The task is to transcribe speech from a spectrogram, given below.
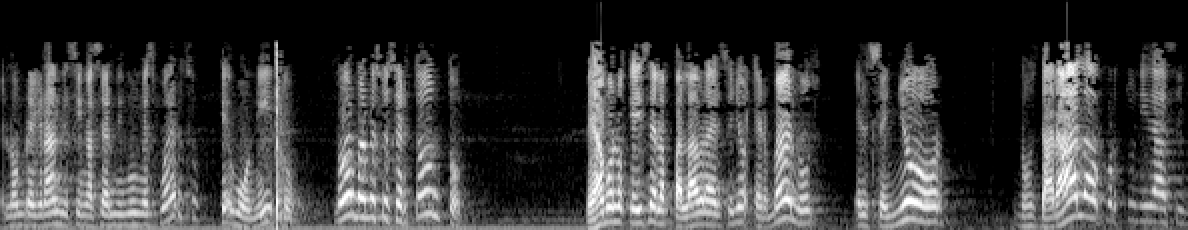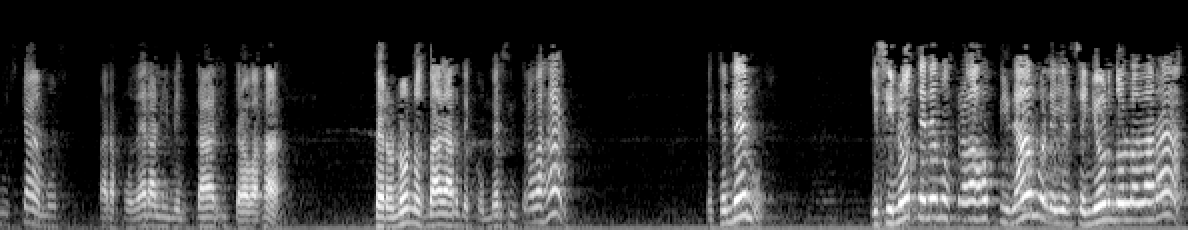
El hombre grande sin hacer ningún esfuerzo. Qué bonito. No, hermano, eso es ser tonto. Veamos lo que dice la palabra del Señor. Hermanos, el Señor nos dará la oportunidad si buscamos para poder alimentar y trabajar. Pero no nos va a dar de comer sin trabajar. ¿Entendemos? Y si no tenemos trabajo, pidámosle y el Señor nos lo dará.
